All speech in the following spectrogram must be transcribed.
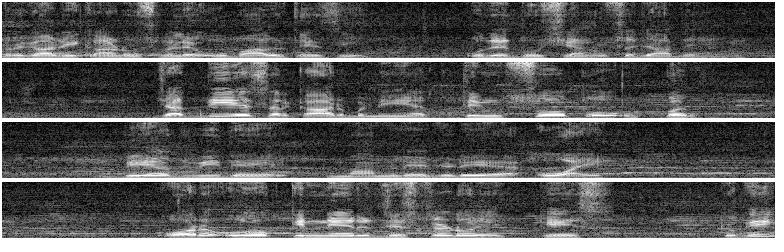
ਬਰਗਾੜੀ ਕਾਂਡ ਉਸ ਵੇਲੇ ਉਬਾਲਤੇ ਸੀ, ਉਹਦੇ ਦੋਸ਼ੀਆਂ ਨੂੰ ਸਜ਼ਾ ਦੇਵਾਂਗੇ। ਜਦ ਦੀ ਇਹ ਸਰਕਾਰ ਬਣੀ ਹੈ 300 ਤੋਂ ਉੱਪਰ ਬੇਅਦਬੀ ਦੇ ਮਾਮਲੇ ਜਿਹੜੇ ਆ ਉਹ ਆਏ। ਔਰ ਉਹ ਕਿੰਨੇ ਰਜਿਸਟਰਡ ਹੋਏ ਕੇਸ? ਕਿਉਂਕਿ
